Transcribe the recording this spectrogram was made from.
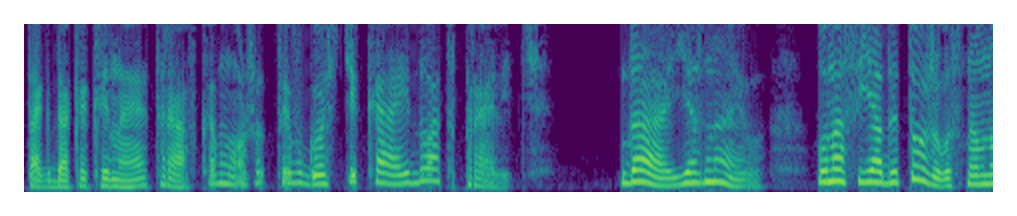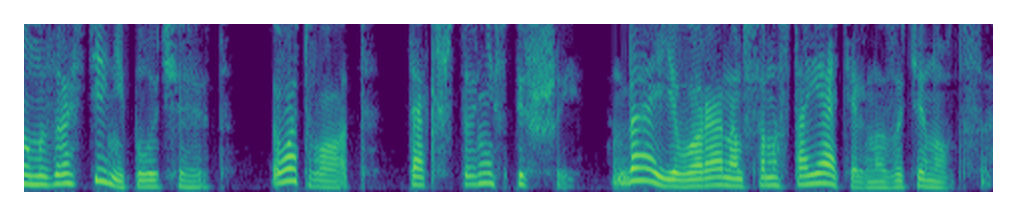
тогда как иная травка может и в гости Кайду отправить. Да, я знаю. У нас яды тоже в основном из растений получают. Вот-вот, так что не спеши. Дай его ранам самостоятельно затянуться.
